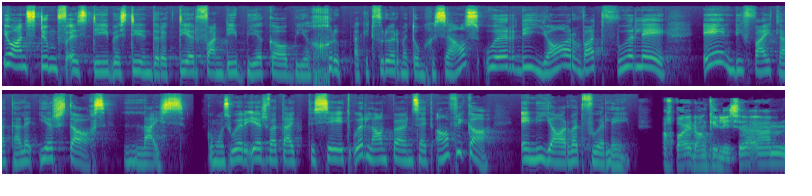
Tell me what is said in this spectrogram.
Johan Stoemf is die bestuurende direkteur van die BKB groep. Ek het vroeër met hom gesels oor die jaar wat voorlê en die feit dat hulle eersdaags lys. Kom ons hoor eers wat hy te sê het oor landbou in Suid-Afrika en die jaar wat voorlê. Ag baie dankie Lise. Ehm um,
